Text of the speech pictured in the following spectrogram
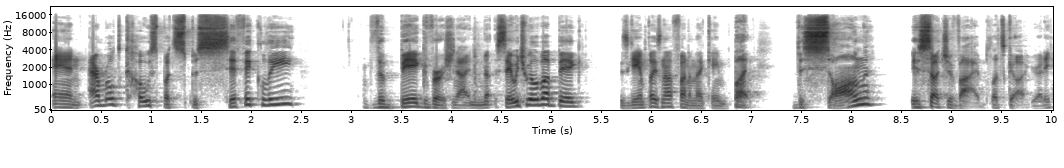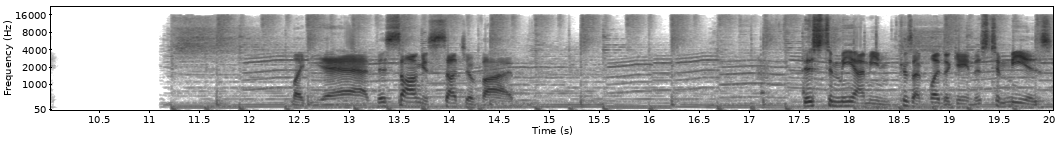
and Emerald Coast, but specifically the big version. I say what you will about big, his gameplay's not fun in that game, but the song is such a vibe. Let's go. You ready? Like, yeah, this song is such a vibe. This to me, I mean, because I played the game, this to me is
